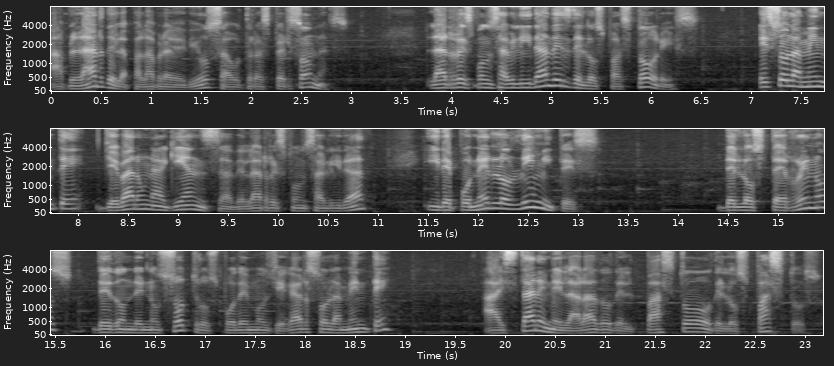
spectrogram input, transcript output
Hablar de la palabra de Dios a otras personas. Las responsabilidades de los pastores es solamente llevar una guianza de la responsabilidad y de poner los límites de los terrenos de donde nosotros podemos llegar solamente a estar en el arado del pasto o de los pastos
